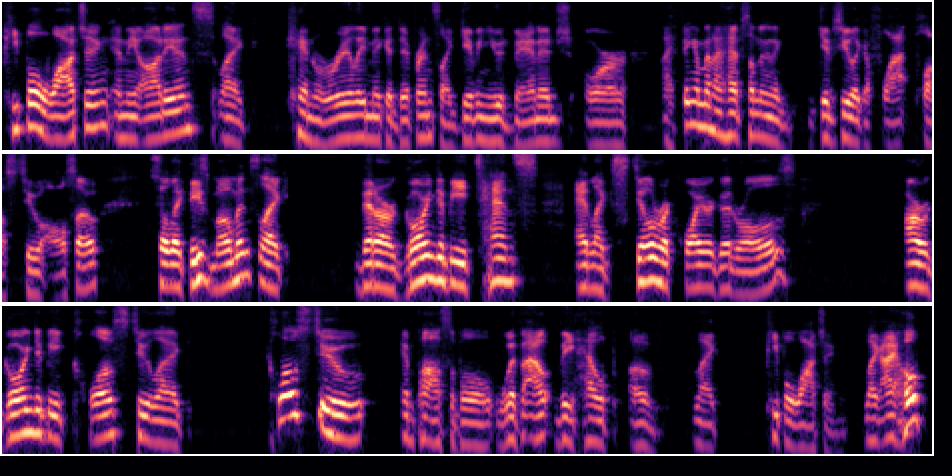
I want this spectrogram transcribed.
people watching in the audience like can really make a difference, like giving you advantage. Or I think I'm going to have something that gives you like a flat plus two also. So, like these moments, like that are going to be tense and like still require good roles are going to be close to like close to impossible without the help of like people watching. Like I hope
